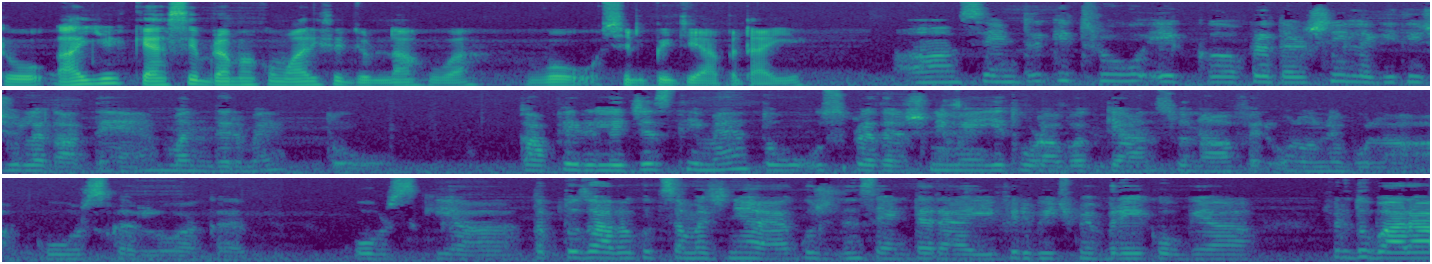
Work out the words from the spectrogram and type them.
तो आइए, कैसे ब्रह्मा कुमारी से जुड़ना हुआ? वो शिल्पी जी, आप बताइए। सेंटर के थ्रू एक प्रदर्शनी लगी थी जो लगाते हैं मंदिर में तो काफ़ी रिलीजियस थी मैं तो उस प्रदर्शनी में ये थोड़ा बहुत ज्ञान सुना, फिर उन्होंने बोला, आप कोर्स कर लो आकर कोर्स किया। तब तो ज़्यादा कुछ समझ नहीं आया, कुछ दिन सेंटर आई, फिर बीच में ब्रेक हो गया, फिर दोबारा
